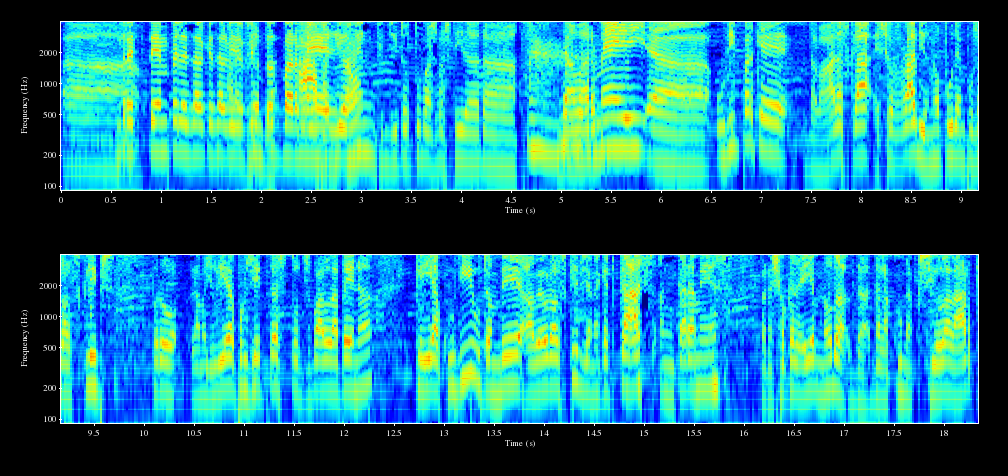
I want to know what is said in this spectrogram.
Eh, Red Temple és el que és el videoclip tot vermell, ah, no? fins i tot tu vas vestida de, de vermell. Eh, ho dic perquè, de vegades, clar, això és ràdio, no podem posar els clips, però la majoria de projectes tots val la pena que hi acudiu també a veure els clips, en aquest cas encara més, per això que dèiem, no, de, de, de la connexió de l'art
